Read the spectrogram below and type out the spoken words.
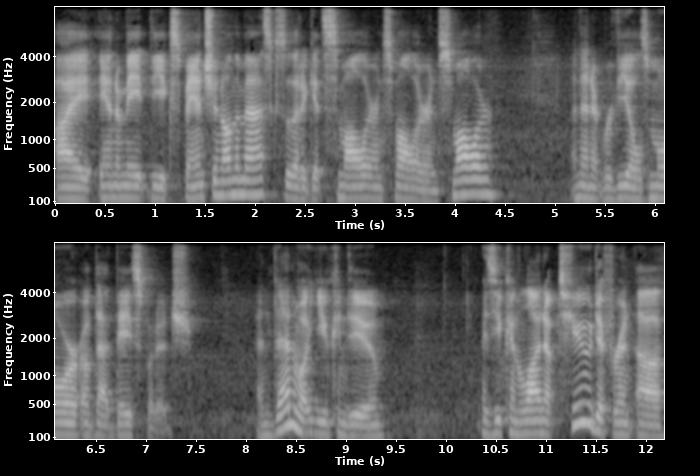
I animate the expansion on the mask so that it gets smaller and smaller and smaller, and then it reveals more of that base footage. And then what you can do is you can line up two different uh,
